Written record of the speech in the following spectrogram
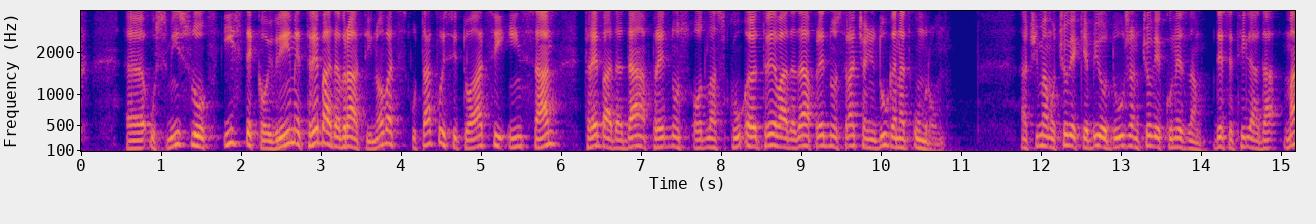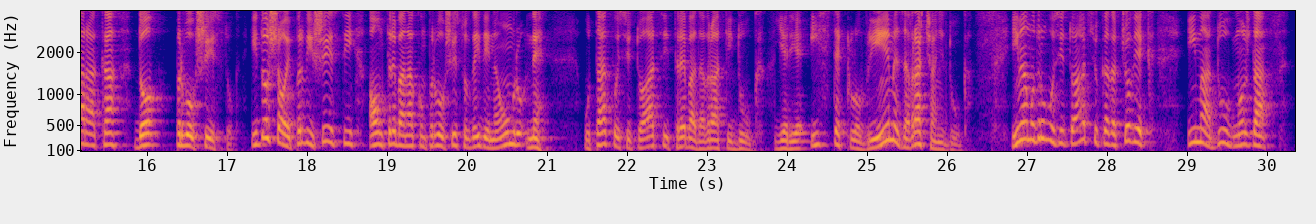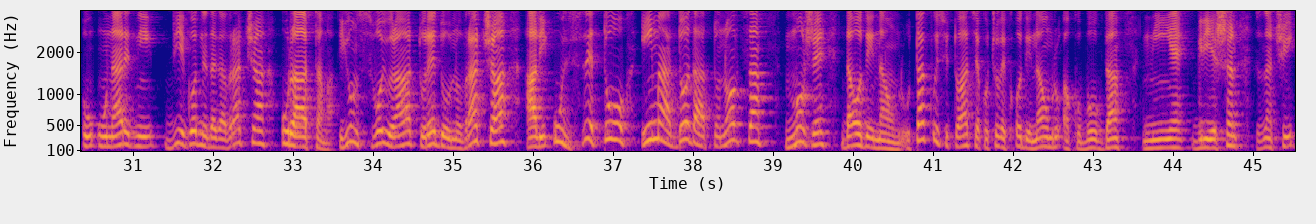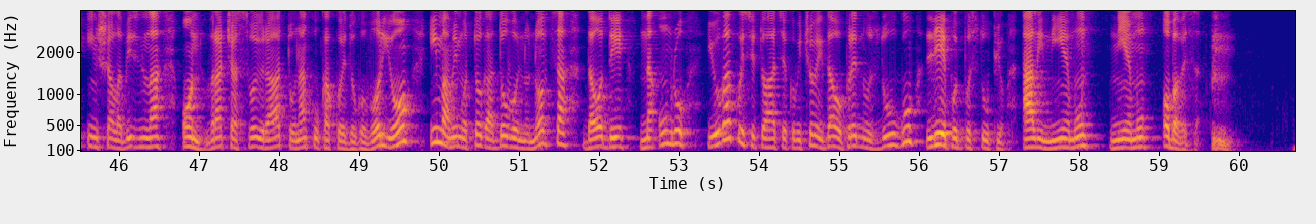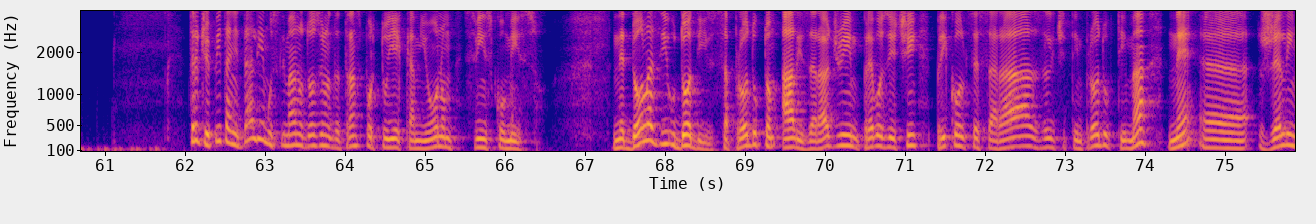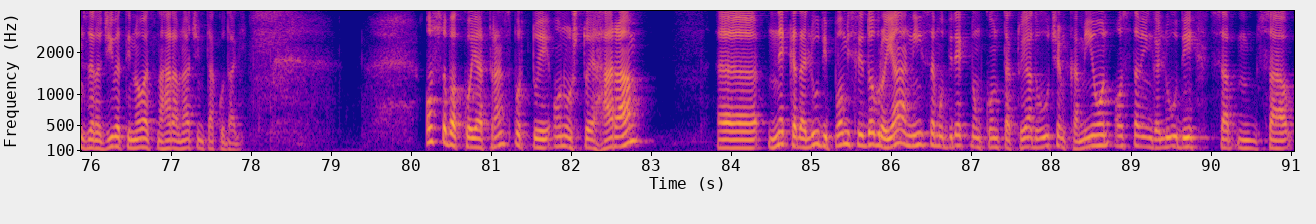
e, u smislu istekao i vrijeme treba da vrati novac, u takvoj situaciji insan treba da da prednost odlasku, e, treba da da prednost vraćanju duga nad umrom. Znači imamo čovjek je bio dužan čovjeku, ne znam, 10.000 maraka do prvog šestog. I došao je prvi šesti, a on treba nakon prvog šestog da ide na umru? Ne. Ne u takvoj situaciji treba da vrati dug, jer je isteklo vrijeme za vraćanje duga. Imamo drugu situaciju kada čovjek ima dug možda u, u naredni dvije godine da ga vraća u ratama i on svoju ratu redovno vraća, ali uz sve to ima dodatno novca može da ode na umru. U takvoj situaciji ako čovjek ode na umru, ako Bog da, nije griješan. Znači, inšala biznila, on vraća svoju ratu onako kako je dogovorio, ima mimo toga dovoljno novca da ode na umru. I u ovakvoj situaciji ako bi čovjek dao prednost dugu, lijepo bi postupio, ali nije mu, nije mu obaveza. Treće pitanje, da li je muslimano dozvoljeno da transportuje kamionom svinsko meso? ne dolazi u dodir sa produktom, ali zarađujem prevozeći prikolce sa različitim produktima, ne e, želim zarađivati novac na haram način tako dalje. Osoba koja transportuje ono što je haram, e, nekada ljudi pomisli, dobro, ja nisam u direktnom kontaktu, ja dovučem kamion, ostavim ga ljudi sa, sa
